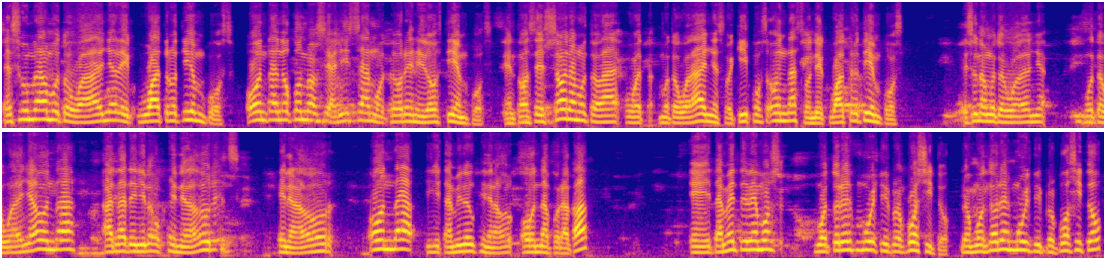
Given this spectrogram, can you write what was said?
Es una motoguadaña de cuatro tiempos. Honda no comercializa motores de dos tiempos. Entonces, son las motoguadañas o equipos Honda son de cuatro tiempos. Es una motoguadaña, motoguadaña Honda. Anda teniendo generadores, generador Honda y también un generador Honda por acá. Eh, también tenemos motores multipropósito. Los motores multipropósito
